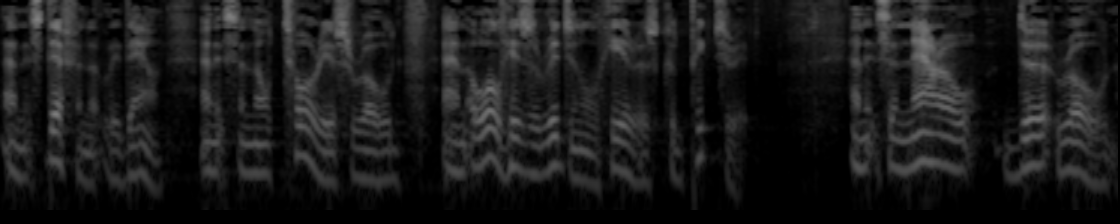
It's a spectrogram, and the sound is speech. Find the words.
And it's definitely down. And it's a notorious road, and all his original hearers could picture it. And it's a narrow dirt road.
